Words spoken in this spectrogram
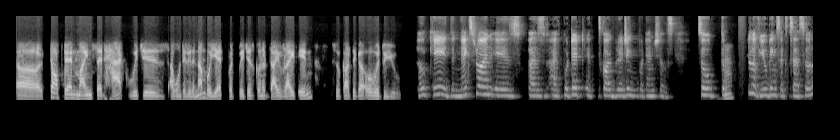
uh, top 10 mindset hack which is i won't tell you the number yet but we're just going to dive right in. So kartika over to you Okay, the next one is, as I've put it, it's called bridging potentials. So the Hmm. potential of you being successful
